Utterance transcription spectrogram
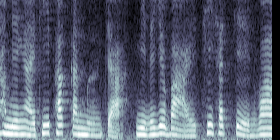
ทำยังไงที่พรรคการเมืองจะมีนโยบายที่ชัดเจนว่า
